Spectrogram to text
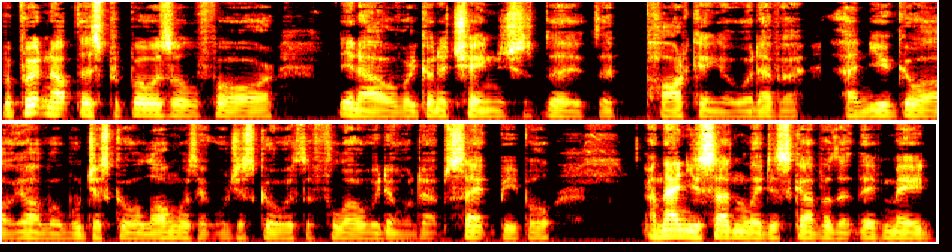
we're putting up this proposal for you know, we're going to change the, the parking or whatever. And you go, oh, well, we'll just go along with it. We'll just go with the flow. We don't want to upset people. And then you suddenly discover that they've made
